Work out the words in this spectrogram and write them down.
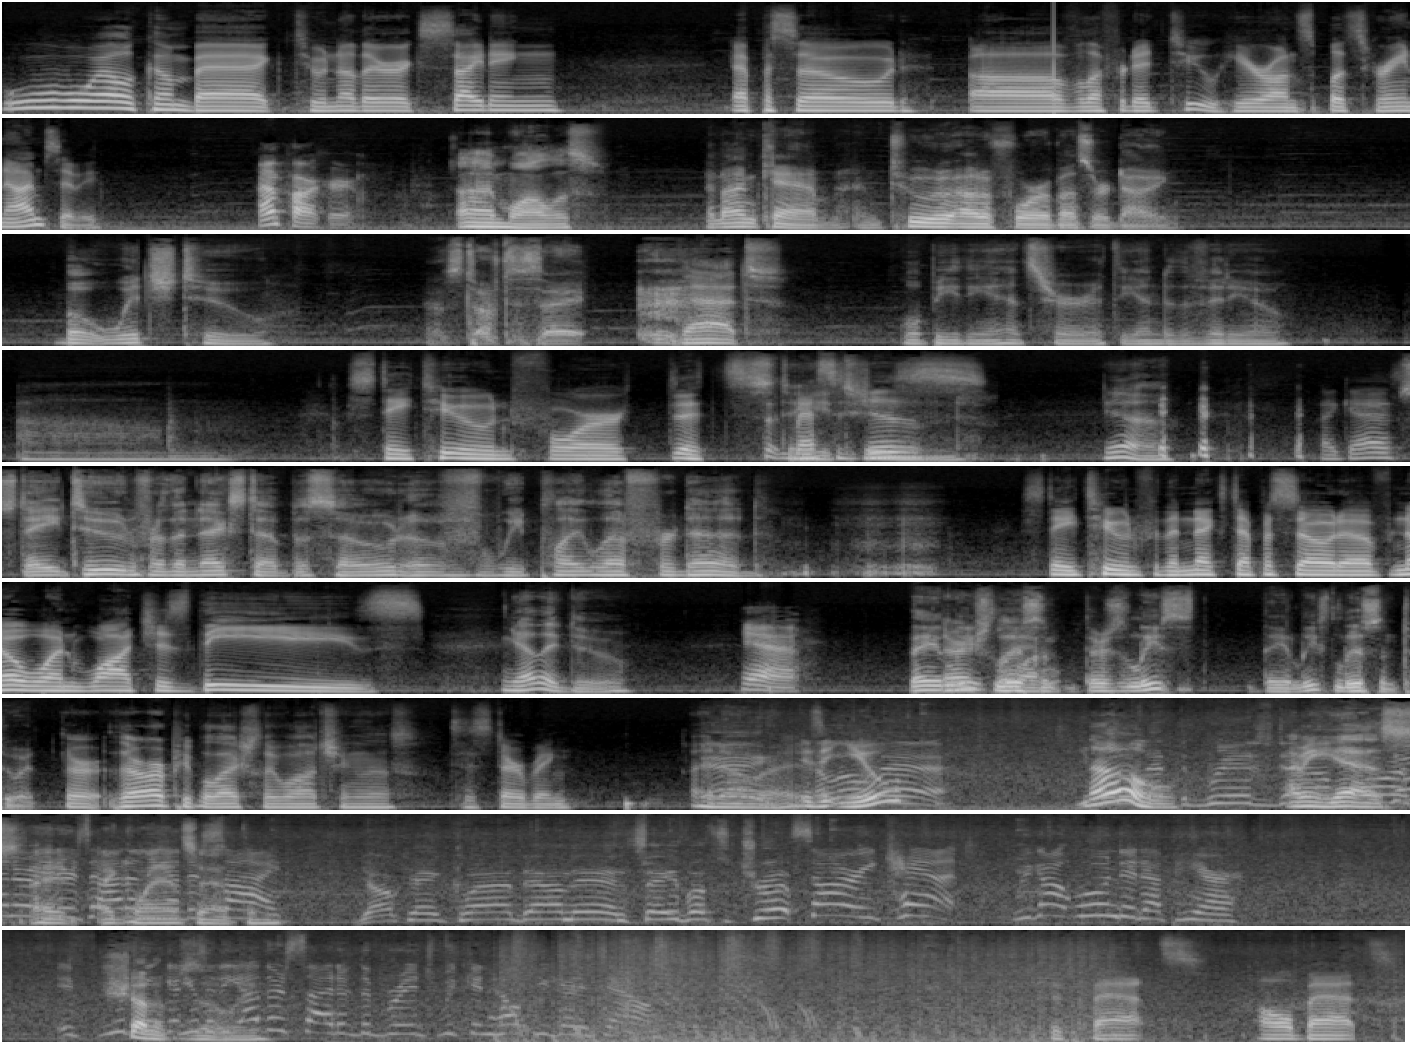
Welcome back to another exciting episode of Left 4 Dead 2 here on Split Screen. I'm Civvie. I'm Parker. I'm Wallace. And I'm Cam, and two out of four of us are dying. But which two? That's tough to say. that will be the answer at the end of the video. Um, Stay tuned for the Stay messages, Yeah. I guess. Stay tuned for the next episode of We Play Left 4 Dead. Stay tuned for the next episode of No One Watches These. Yeah, they do. Yeah. They at They're least listen. wa- There's at least they at least listen to it. There there are people actually watching this. Disturbing. I know, right? Is it you? no. I mean, yes. I, I out on the glance at side. them. Y'all can't climb down there and save us a trip? Sorry, can't. We got wounded up here. If you Shut can up, get to the other side of the bridge, we can help you get it down. Just bats. All bats.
